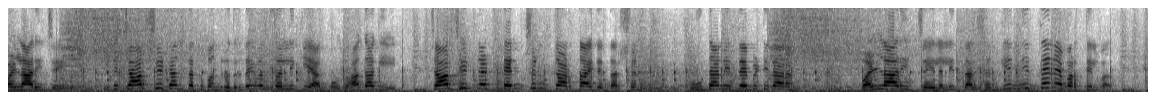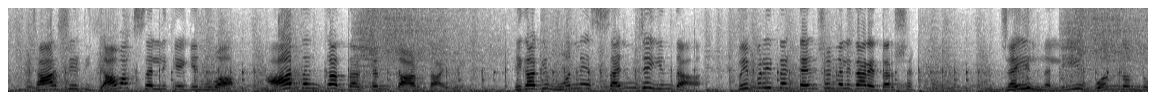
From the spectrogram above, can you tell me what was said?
ಬಳ್ಳಾರಿ ಜೈಲು. ಈಗ ಚಾರ್ಜ್ ಶೀಟ್ ಹಂತಕ್ಕೆ ಬಂದಿರೋದ್ರಿಂದ ಇವತ್ತು ಸಲ್ಲಿಕೆ ಆಗ್ಬಹುದು ಹಾಗಾಗಿ ಚಾರ್ಜ್ ಶೀಟ್ನ ಟೆನ್ಷನ್ ಕಾಡ್ತಾ ಇದೆ ದರ್ಶನ್. ಊಟ ನಿದ್ದೆ ಬಿಟ್ಟಿದ್ದಾರೆ ಬಳ್ಳಾರಿ ಜೈಲಲ್ಲಿ ದರ್ಶನ್ಗೆ ನಿದ್ದೆನೆ ಬರ್ತಿಲ್ವ ಚಾರ್ಜ್ ಶೀಟ್ ಯಾವಾಗ ಸಲ್ಲಿಕೆ ಎನ್ನುವ ಆತಂಕ ದರ್ಶನ್ ಕಾಡ್ತಾ ಇದೆ. ಹೀಗಾಗಿ ಮೊನ್ನೆ ಸಂಜೆಯಿಂದ ವಿಪರೀತ ಟೆನ್ಷನ್ ನಲ್ಲಿದ್ದಾರೆ ದರ್ಶನ್. ಜೈಲ್ನಲ್ಲಿ ಒಂದೊಂದು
